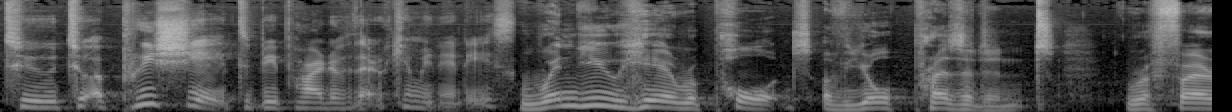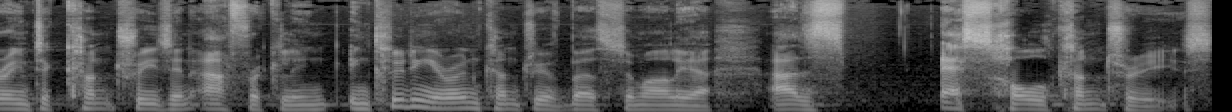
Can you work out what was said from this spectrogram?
to to appreciate to be part of their communities. When you hear reports of your president referring to countries in Africa including your own country of birth Somalia as s-hole countries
